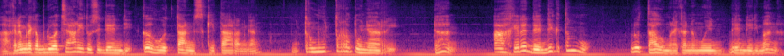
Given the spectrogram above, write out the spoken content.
Akhirnya mereka berdua cari tuh si Dendi ke hutan sekitaran kan. Muter-muter tuh nyari. Dan akhirnya Dendi ketemu. Lu tahu mereka nemuin Dendi di mana?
